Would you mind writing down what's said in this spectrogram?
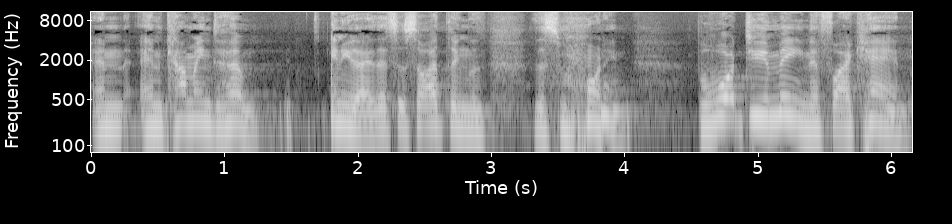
and, and coming to Him. Anyway, that's a side thing this morning. But what do you mean if I can?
